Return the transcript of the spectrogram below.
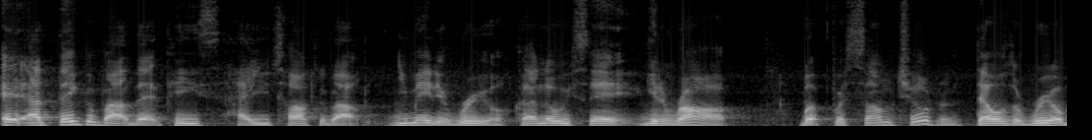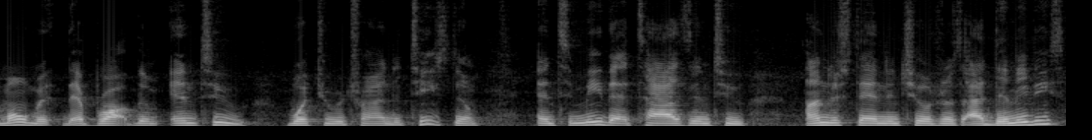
And I think about that piece, how you talked about, you made it real. Because I know we said getting robbed, but for some children, that was a real moment that brought them into what you were trying to teach them. And to me, that ties into understanding children's identities,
